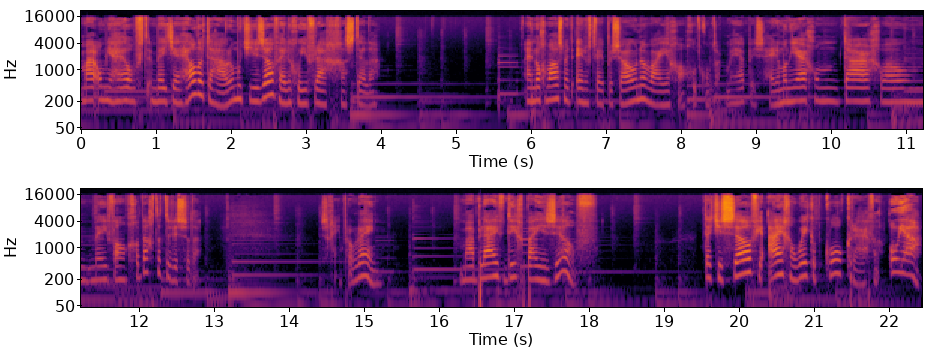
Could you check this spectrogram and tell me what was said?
Maar om je hoofd een beetje helder te houden, moet je jezelf hele goede vragen gaan stellen. En nogmaals, met één of twee personen waar je gewoon goed contact mee hebt, is helemaal niet erg om daar gewoon mee van gedachten te wisselen. Dat is geen probleem. Maar blijf dicht bij jezelf. Dat je zelf je eigen wake-up call krijgt van, oh ja,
